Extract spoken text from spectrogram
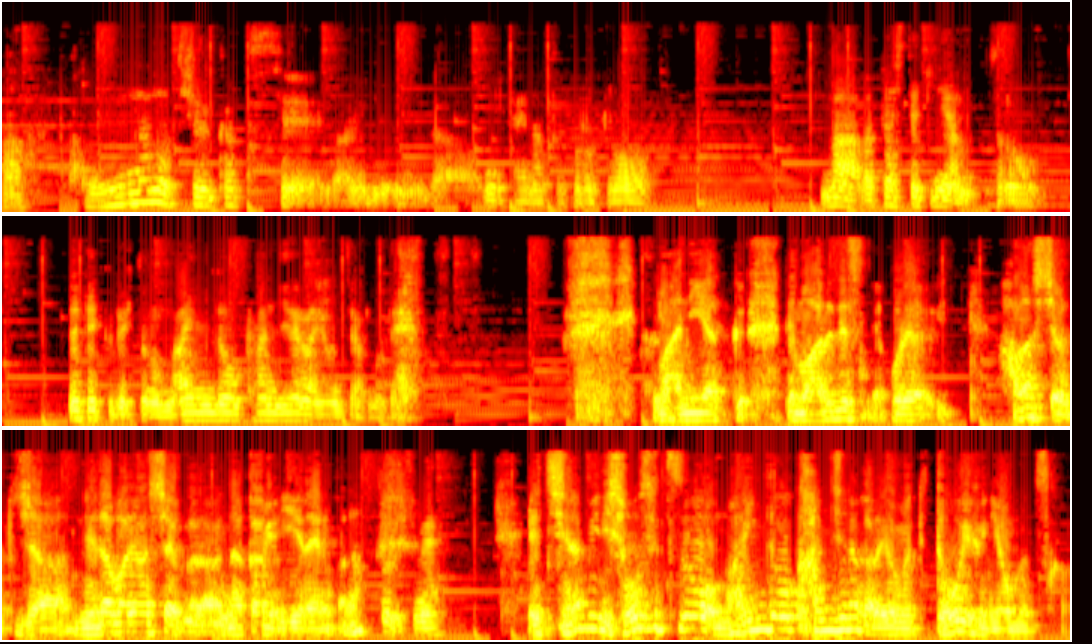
あ、こんなの中学生がいるんだ、みたいなところと、まあ私的には、その、出てくる人のマインドを感じながら読んじゃうので、マニアック。でもあれですね、これ、話しちゃうとじゃあネタバレはしちゃうから中身は言えないのかな？そうですね。え、ちなみに小説をマインドを感じながら読むってどういうふうに読むんですか？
